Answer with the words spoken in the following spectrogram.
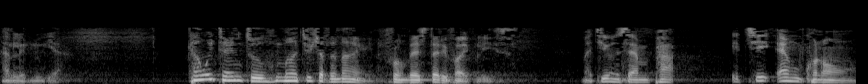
hallelujah Can we turn to Matthew chapter 9 from verse 35, please? matthew nsɛmpa ɛti ɛnkono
